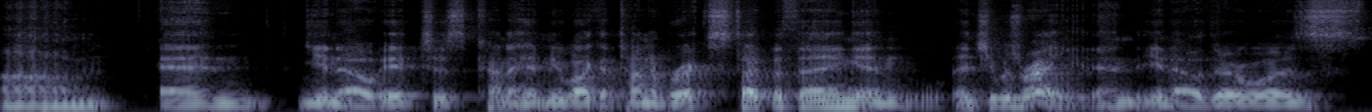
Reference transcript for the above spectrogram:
Um, and you know, it just kind of hit me like a ton of bricks type of thing. And and she was right. And you know, there was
